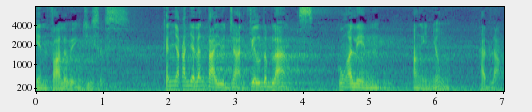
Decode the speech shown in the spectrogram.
in following Jesus. Kanya-kanya lang tayo dyan. Fill the blanks kung alin ang inyong hadlang.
